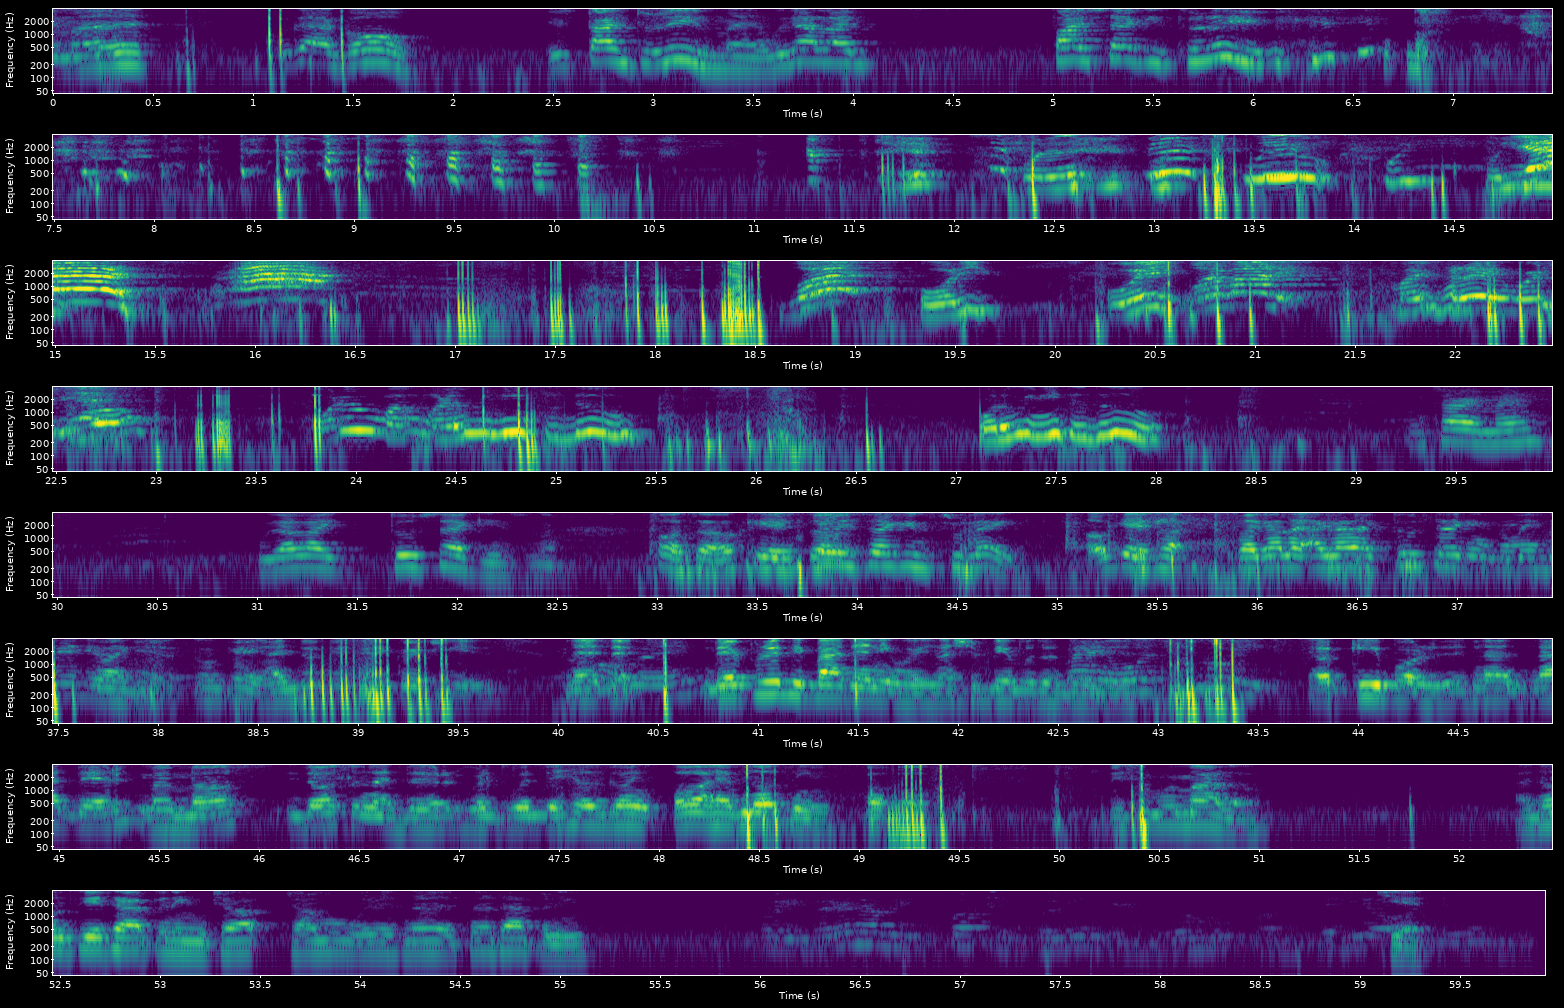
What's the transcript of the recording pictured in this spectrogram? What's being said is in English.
man. We gotta go. It's time to leave, man. We got like five seconds to leave. What are you? What, what are you? What are you? What are you? yes! Ah! What? What are you? Wait, What about it? my friend, where do you go? What do what, what do we need to do? What do we need to do? I'm sorry, man. We got like two seconds now. Oh, so okay, It's so 30 seconds too late. okay, so, so I got like I got like two seconds to make video, I guess. Okay, I do this pretty quickly. They're, they're, they're pretty bad anyways. I should be able to do Man, this. what? A keyboard is not not there. My mouse is also not there. What, what the hell's going? Oh, I have nothing. Oh, oh. It's muy malo. I don't see it happening, Cha- Chamu. It is not. It's not happening. Yet.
